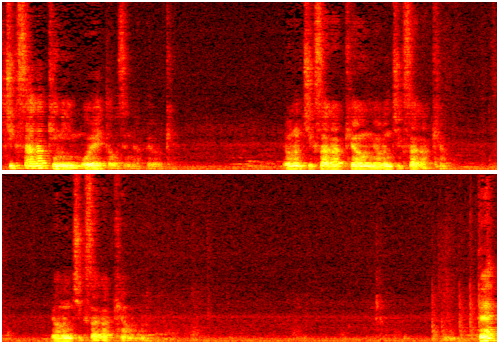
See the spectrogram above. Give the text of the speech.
직사각형이 모여있다고 생각해요 이렇게 요런 직사각형 요런 직사각형 요런 직사각형 네?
